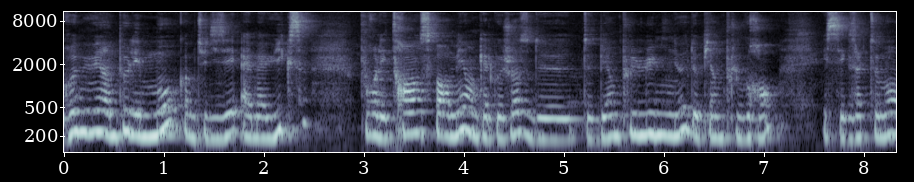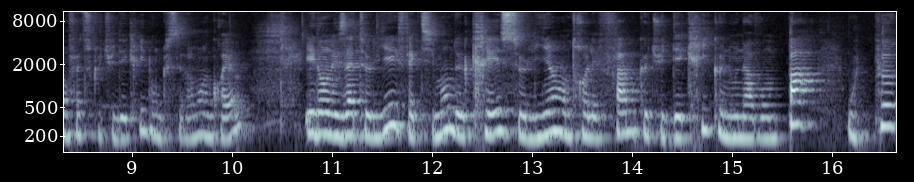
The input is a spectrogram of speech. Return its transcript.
remuer un peu les mots, comme tu disais, MAUX, pour les transformer en quelque chose de, de bien plus lumineux, de bien plus grand. Et c'est exactement en fait ce que tu décris, donc c'est vraiment incroyable. Et dans les ateliers, effectivement, de créer ce lien entre les femmes que tu décris, que nous n'avons pas ou peu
